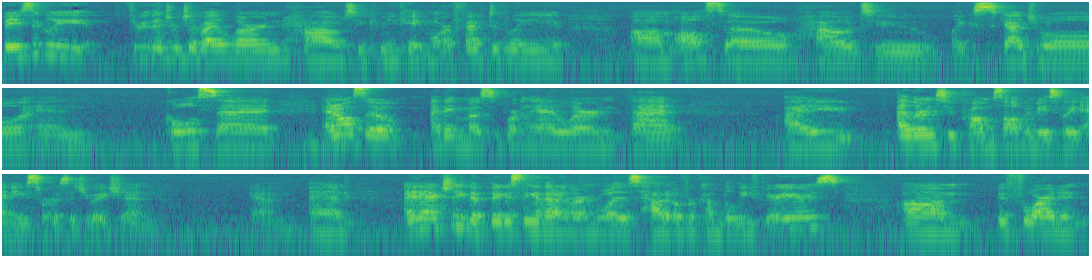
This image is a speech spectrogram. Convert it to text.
basically, through the internship, I learned how to communicate more effectively. Um, also, how to like schedule and goal set, and also, I think most importantly, I learned that I I learned to problem solve in basically any sort of situation. Yeah, and I actually the biggest thing that I learned was how to overcome belief barriers. Um, before I didn't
